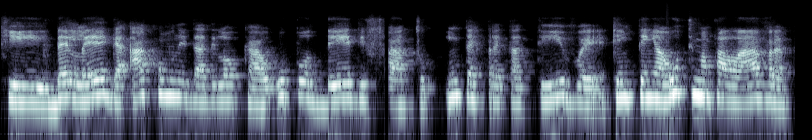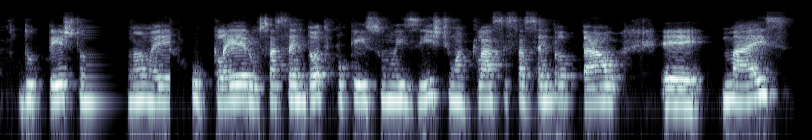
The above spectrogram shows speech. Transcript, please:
que delega à comunidade local o poder, de fato, interpretativo, é quem tem a última palavra do texto não é o clero, o sacerdote, porque isso não existe, uma classe sacerdotal, é, mas,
